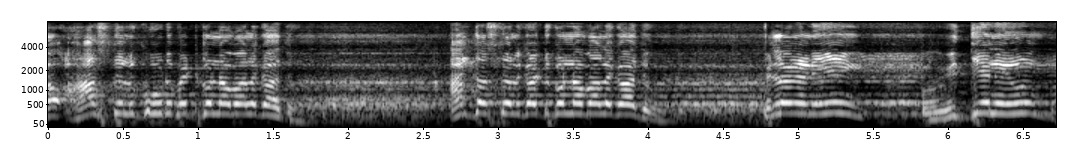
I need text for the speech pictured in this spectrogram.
ఆస్తులు కూడు పెట్టుకున్న వాళ్ళు కాదు. అంతస్తులు కట్టుకున్న వాళ్ళు కాదు. పిల్లలని విద్యని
